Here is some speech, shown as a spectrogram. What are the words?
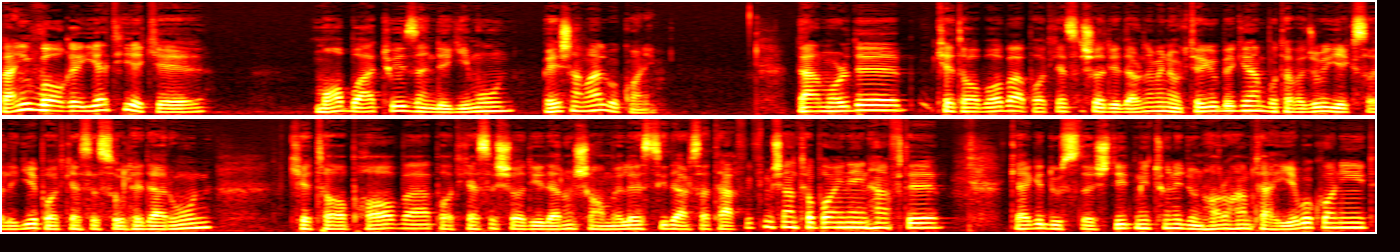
و این واقعیتیه که ما باید توی زندگیمون بهش عمل بکنیم. در مورد کتاب ها و پادکست شادی درون این نکته رو بگم. با توجه به یک سالگی پادکست صلح درون کتاب ها و پادکست شادی درون شامل سی درصد تخفیف میشن تا پایین این هفته. که اگه دوست داشتید می‌تونید اونها رو هم تهیه بکنید.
